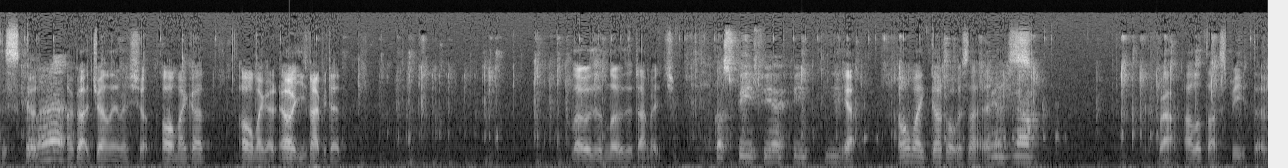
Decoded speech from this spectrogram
This is good. I've got adrenaline in my shot. Oh my god. Oh my god. Oh, he might be dead. Loads and loads of damage. Got speed for you if you need Yep. Oh my god, what was that? No. Crap, I love that speed though.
